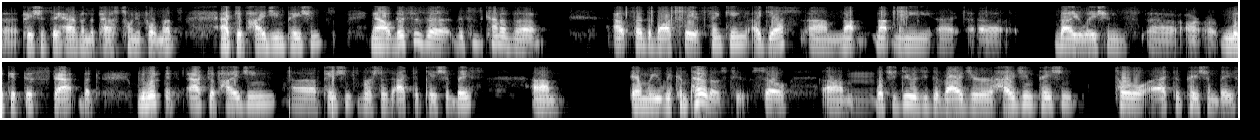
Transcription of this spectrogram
uh, patients they have in the past 24 months. Active hygiene patients. Now this is a this is kind of a outside the box way of thinking, I guess. Um, not not many uh, uh, valuations uh, are, are look at this stat, but we look at active hygiene uh, patients versus active patient base, um, and we, we compare those two. So um, mm. what you do is you divide your hygiene patient total active patient base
